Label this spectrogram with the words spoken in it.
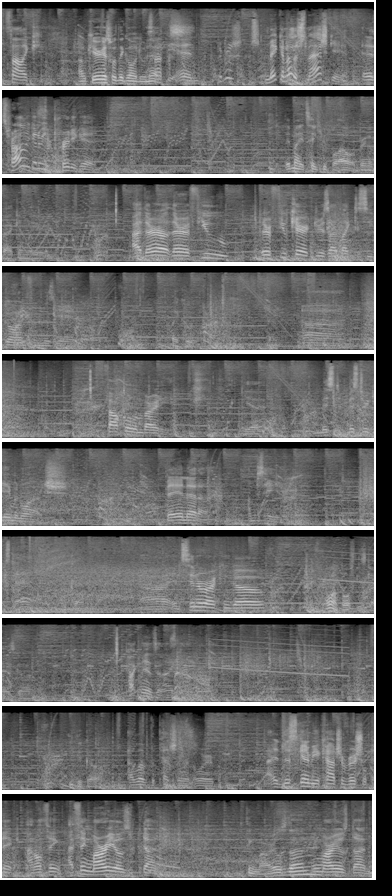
It's not like I'm curious what they're gonna do it's next. not the end. Maybe just make another Smash game, and it's probably gonna be pretty good. They might take people out and bring them back in later. Uh, there are there are a few there are a few characters I'd like to see gone from this game. Like who? Uh, Falco Lombardi, Yeah. Mr. Mr. Game and Watch, Bayonetta. I'm just hating. He's dead. Okay. Uh, Incineroar can go. I want both these guys gone. Pac-Man's an icon. He could go. I love the petulant orb. I, this is gonna be a controversial pick. I don't think. I think Mario's done. I think Mario's done. I think Mario's done.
